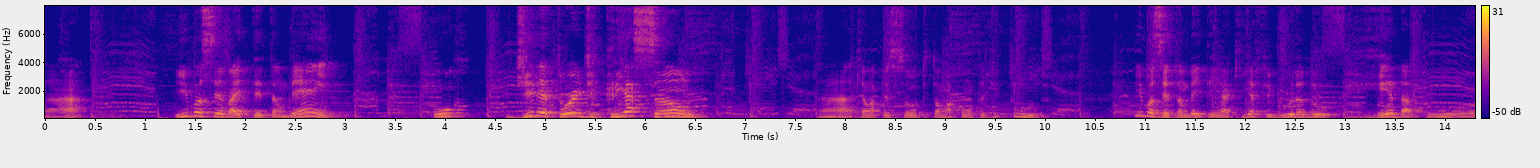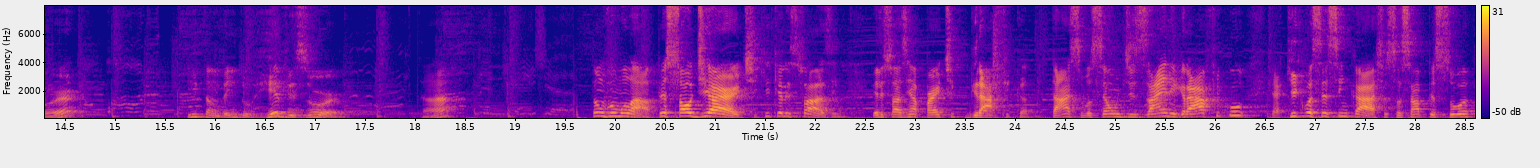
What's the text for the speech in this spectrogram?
tá? E você vai ter também o diretor de criação, tá? que é uma pessoa que toma conta de tudo. E você também tem aqui a figura do redator e também do revisor, tá? Então vamos lá, pessoal de arte, o que, que eles fazem? Eles fazem a parte gráfica, tá? Se você é um design gráfico, é aqui que você se encaixa. Se você é uma pessoa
